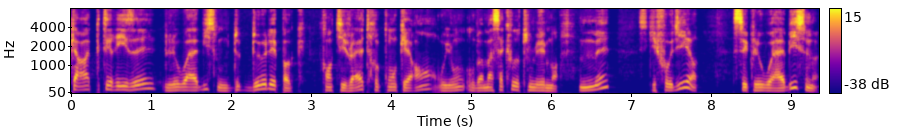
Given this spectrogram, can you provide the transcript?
caractériser le wahhabisme de, de l'époque, quand il va être conquérant, où on, on va massacrer d'autres musulmans. Mais ce qu'il faut dire, c'est que le wahhabisme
